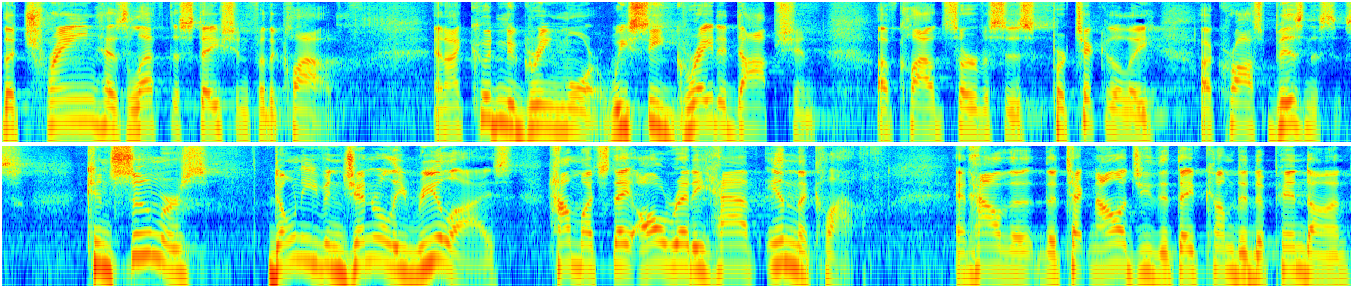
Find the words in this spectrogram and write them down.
the train has left the station for the cloud. And I couldn't agree more. We see great adoption of cloud services, particularly across businesses. Consumers don't even generally realize how much they already have in the cloud and how the, the technology that they've come to depend on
